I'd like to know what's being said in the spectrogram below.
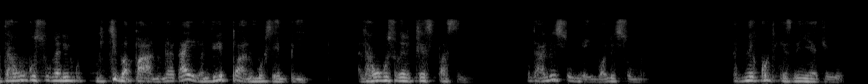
Ndakukusunga ndichibva pano ndati aiwa ndiri pano musemp ndakukusunga ndi trespassing kuti handisunge imba handisunga sati nekoti kesi nenyaya yachoyo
